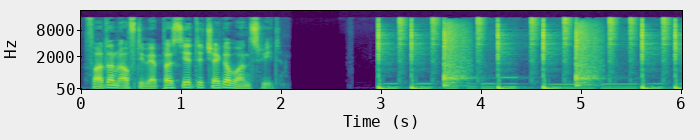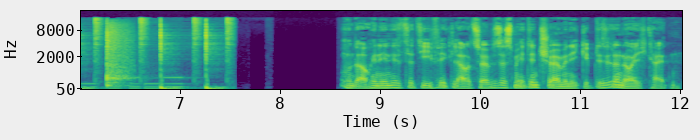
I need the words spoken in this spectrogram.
fordern auf die webbasierte Checker One Suite. Und auch in der Initiative Cloud Services Made in Germany gibt es wieder Neuigkeiten.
